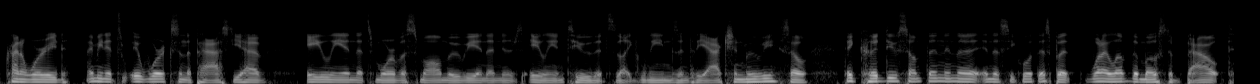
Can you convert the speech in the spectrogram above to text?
I'm kind of worried. I mean, it's it works in the past. You have Alien that's more of a small movie and then there's Alien 2 that's like leans into the action movie. So they could do something in the in the sequel with this, but what I love the most about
